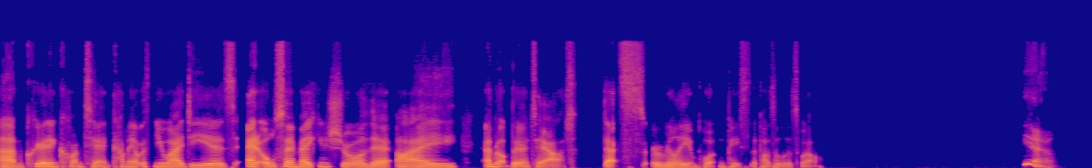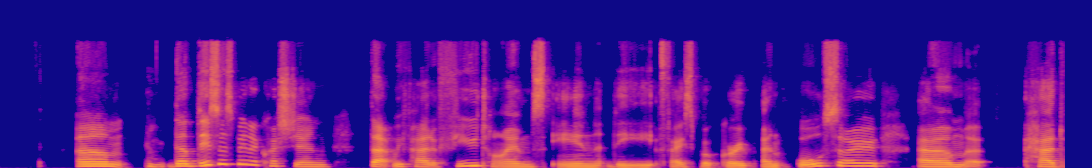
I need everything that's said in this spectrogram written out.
Um, creating content coming up with new ideas and also making sure that i am not burnt out. That's a really important piece of the puzzle as well. Yeah um, now, this has been a question that we've had a few times in the Facebook group and also um, had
